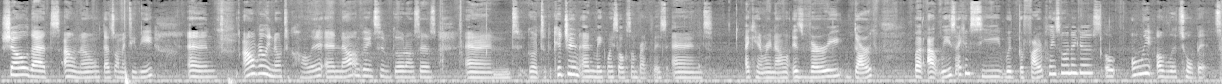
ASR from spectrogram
show that's I don't know that's on my TV, and I don't really know what to call it. And now I'm going to go downstairs and go to the kitchen and make myself some breakfast. And I can't right now. It's very dark, but at least I can see with the fireplace on, I guess. Oh, only a little bit.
